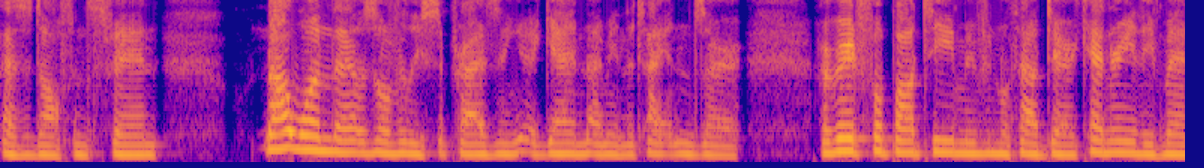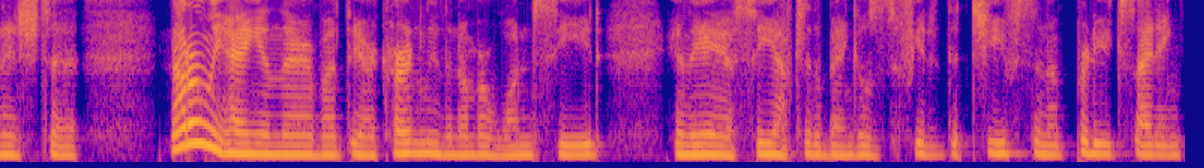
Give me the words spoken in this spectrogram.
as a Dolphins fan. Not one that was overly surprising. Again, I mean, the Titans are a great football team, even without Derrick Henry. They've managed to not only hang in there, but they are currently the number one seed in the AFC after the Bengals defeated the Chiefs in a pretty exciting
